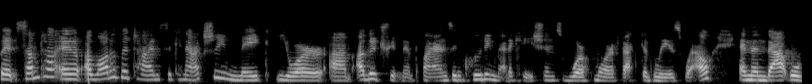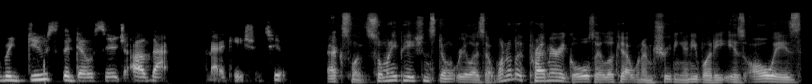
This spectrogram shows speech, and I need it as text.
but sometimes a lot of the times it can actually make your um, other treatment plans, including medications, work more effectively as well. And then that will reduce the dosage of that medication too. Excellent. So many patients don't realize that. One of the primary goals I look at when I'm treating anybody is always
